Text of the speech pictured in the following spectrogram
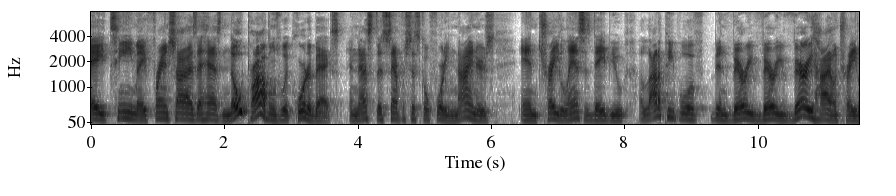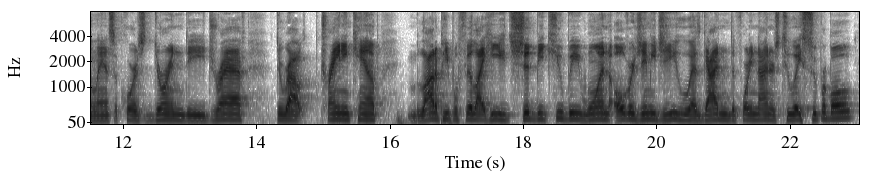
a team, a franchise that has no problems with quarterbacks, and that's the San Francisco 49ers and Trey Lance's debut. A lot of people have been very, very, very high on Trey Lance, of course, during the draft, throughout training camp. A lot of people feel like he should be QB1 over Jimmy G, who has gotten the 49ers to a Super Bowl.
